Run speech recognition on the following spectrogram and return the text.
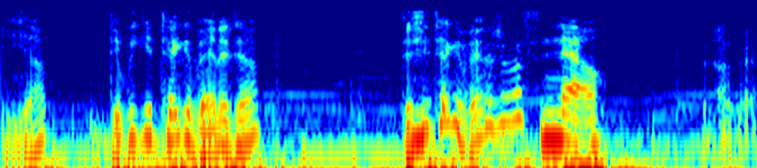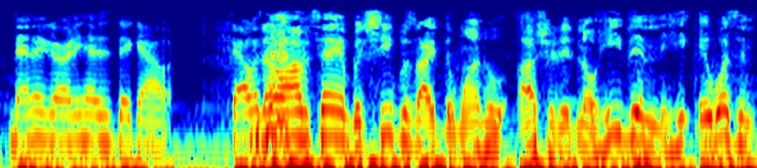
yep. Did we get take advantage of? Did she take advantage of us? no, Okay. that nigga already had his dick out. That was No, not- I'm saying, but she was like the one who ushered it. No, he didn't. He it wasn't.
